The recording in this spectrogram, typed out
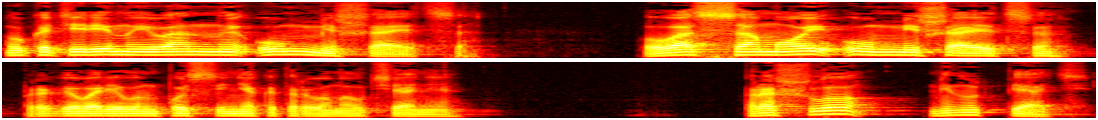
у Катерины Ивановны ум мешается. У вас самой ум мешается», — проговорил он после некоторого молчания. Прошло минут пять.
